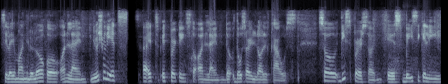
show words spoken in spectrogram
sila yung mga niloloko online. Usually it's uh, it it pertains to online. Th- those are lol cows. So this person is basically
